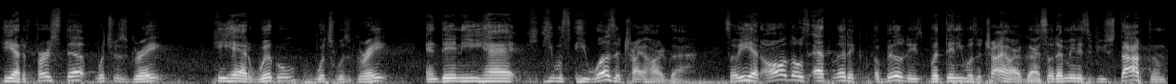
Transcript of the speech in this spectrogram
He had the first step, which was great. He had wiggle, which was great, and then he had he was he was a try hard guy. So he had all those athletic abilities, but then he was a try hard guy. So that means if you stopped him,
